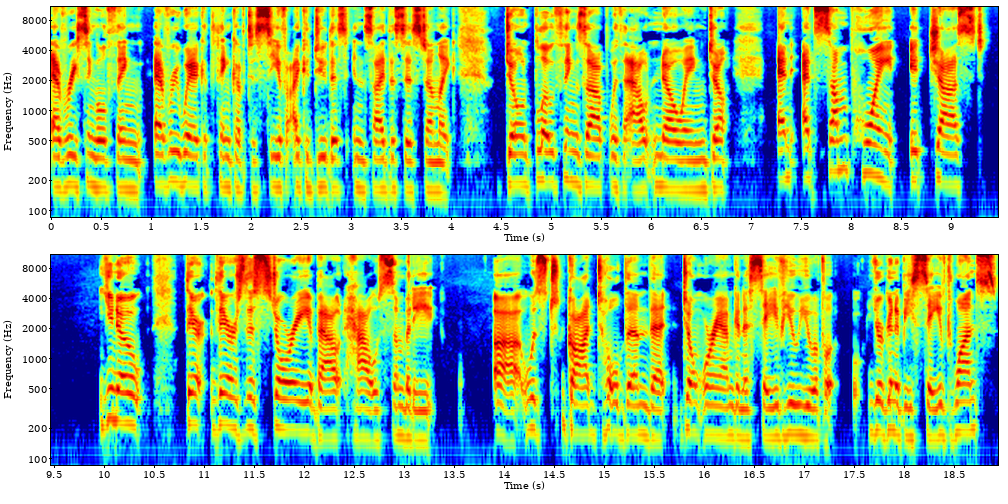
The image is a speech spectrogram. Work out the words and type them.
every single thing, every way I could think of to see if I could do this inside the system. Like, don't blow things up without knowing. Don't. And at some point, it just, you know, there there's this story about how somebody uh, was God told them that don't worry, I'm going to save you. You have a, you're going to be saved once,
